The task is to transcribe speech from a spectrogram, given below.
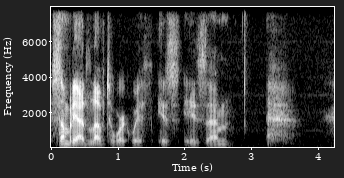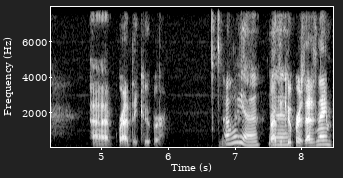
somebody I'd love to work with is is um, uh, Bradley Cooper. Oh yeah, Bradley yeah. Cooper is that his name?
